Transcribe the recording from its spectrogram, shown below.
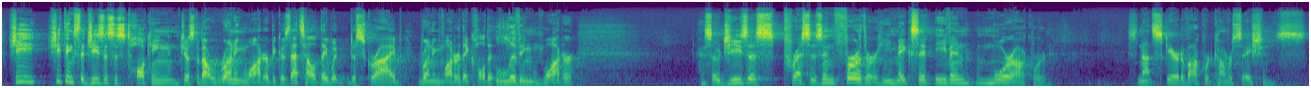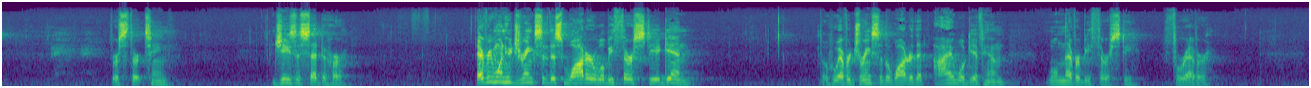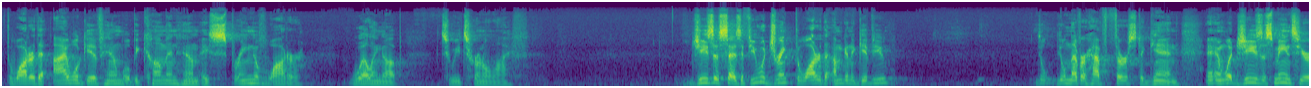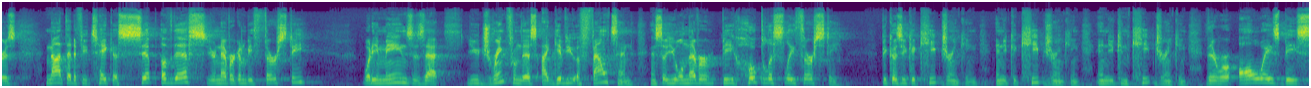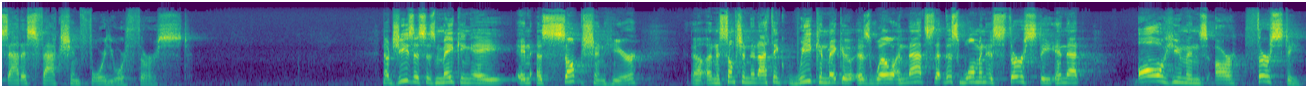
she, she thinks that Jesus is talking just about running water because that's how they would describe running water. They called it living water. And so Jesus presses in further. He makes it even more awkward. He's not scared of awkward conversations. Verse 13 Jesus said to her, Everyone who drinks of this water will be thirsty again. But whoever drinks of the water that I will give him will never be thirsty forever. The water that I will give him will become in him a spring of water welling up to eternal life. Jesus says, if you would drink the water that I'm going to give you, you'll, you'll never have thirst again. And what Jesus means here is not that if you take a sip of this, you're never going to be thirsty. What he means is that you drink from this, I give you a fountain, and so you will never be hopelessly thirsty because you could keep drinking and you could keep drinking and you can keep drinking. There will always be satisfaction for your thirst. Now, Jesus is making a, an assumption here, uh, an assumption that I think we can make as well, and that's that this woman is thirsty and that all humans are thirsty.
